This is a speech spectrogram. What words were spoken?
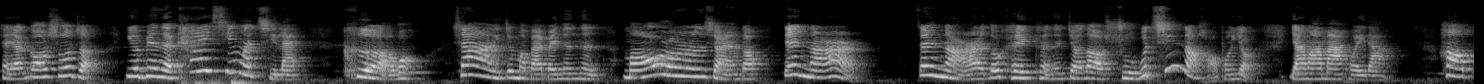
小羊羔说着，又变得开心了起来。可恶，像你这么白白嫩嫩、毛茸茸的小羊羔在哪儿？在哪儿都可以，可能交到数不清的好朋友。羊妈妈回答：“好棒！”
